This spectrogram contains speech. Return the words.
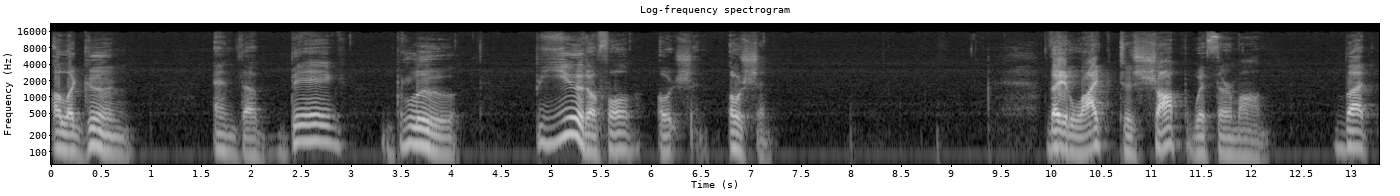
a lagoon, and the big, blue, beautiful ocean. ocean. They liked to shop with their mom, but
